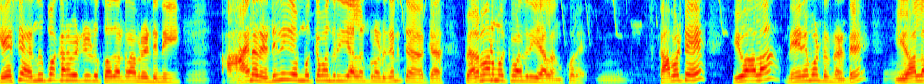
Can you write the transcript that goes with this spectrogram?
కేసీఆర్ ఎందుకు పక్కన పెట్టిండు కోదండరామరెడ్డిని ఆయన రెడ్డిని ముఖ్యమంత్రి చేయాలనుకున్నాడు కానీ వెలమన ముఖ్యమంత్రి చేయాలనుకోలే. కాబట్టి ఇవాళ నేనేమంటున్నానంటే ఇవాళ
